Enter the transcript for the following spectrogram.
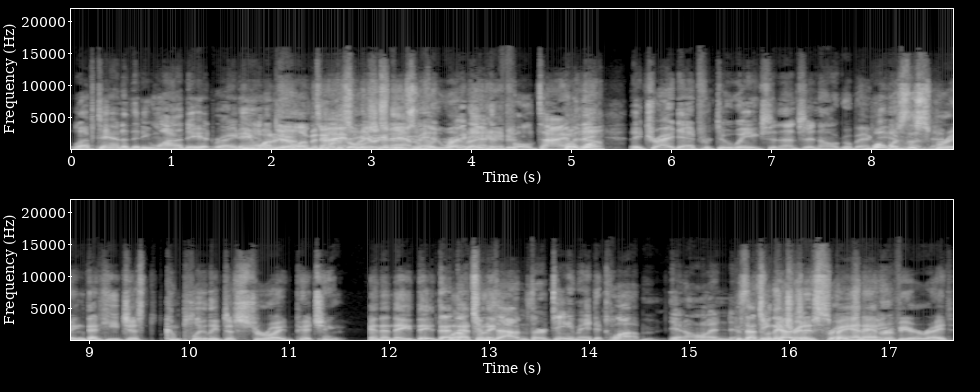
left-handed that he wanted to hit right-handed. He wanted to full eliminate time. the They were going to have him hit right- right-handed right-handed. full time. But and they, they tried that for two weeks and then said no, go back. What to was the left-handed. spring that he just completely destroyed pitching? And then they, they then Well, that's when they 2013 he made the club, you know, and because that's when they traded Span and. Revere, right?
